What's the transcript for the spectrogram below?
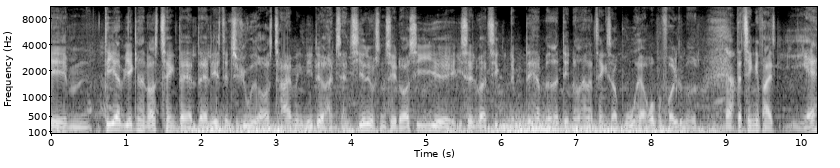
Øhm, det jeg i virkeligheden også tænkte, da jeg, da jeg læste interviewet, og også timingen i det, og han, han siger det jo sådan set også i, øh, i selve artiklen, nemlig det her med, at det er noget, han har tænkt sig at bruge herovre på folkemødet. Ja. Der tænkte jeg faktisk, ja,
